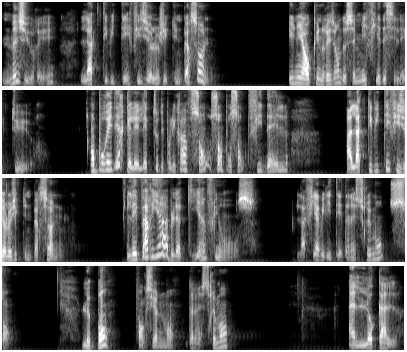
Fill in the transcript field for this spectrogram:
mesurer l'activité physiologique d'une personne. Il n'y a aucune raison de se méfier de ces lectures. On pourrait dire que les lectures du polygraphe sont 100% fidèles à l'activité physiologique d'une personne. Les variables qui influencent la fiabilité d'un instrument sont le bon fonctionnement de l'instrument, un local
